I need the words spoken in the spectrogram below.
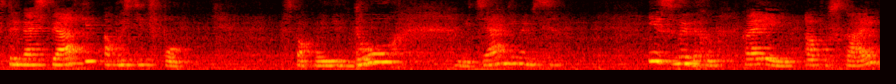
стремясь пятки опустить в пол. Спокойный вдох, вытягиваемся. И с выдохом колени опускаем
